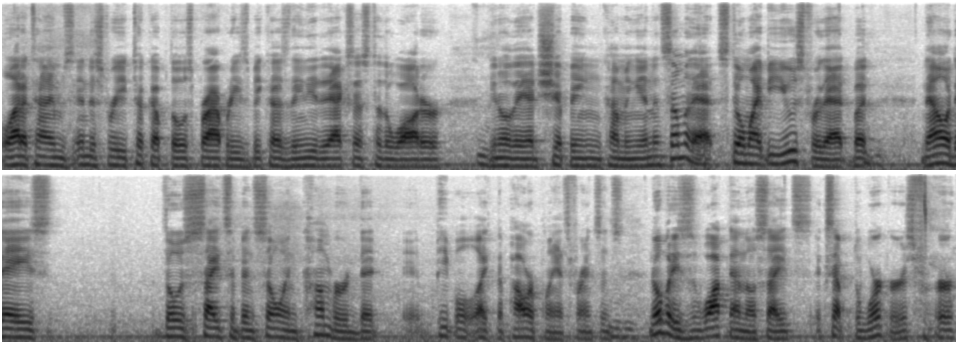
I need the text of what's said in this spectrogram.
a lot of times industry took up those properties because they needed access to the water. Mm-hmm. You know, they had shipping coming in, and some of that still might be used for that. But Mm-hmm. nowadays, those sites have been so encumbered that people like the power plants for instance nobody's walked on those sites except the workers for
